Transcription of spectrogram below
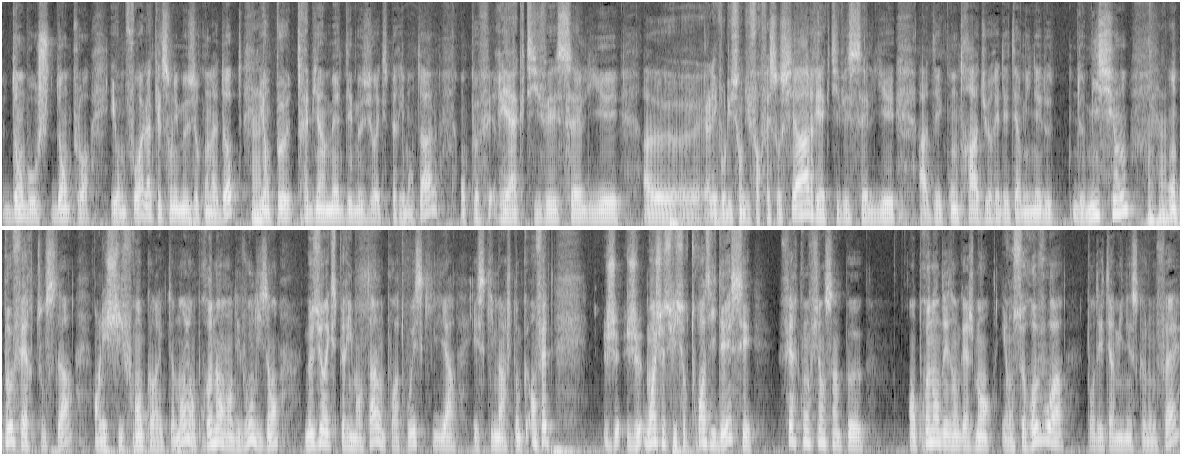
d'embauche, d'emploi. Et on voit là quelles sont les mesures qu'on adopte. Et on peut très bien mettre des mesures expérimentales. On peut réactiver celles liées à, euh, à l'évolution du forfait social, réactiver celles liées à des contrats à durée déterminée de, de mission. On peut faire tout cela en les chiffrant correctement et en prenant rendez-vous en disant mesures expérimentales, on pourra trouver ce qu'il y a et ce qui marche. Donc en fait, je, je- moi je suis sur trois idées. C'est faire confiance un peu en prenant des engagements et on se revoit pour déterminer ce que l'on fait.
